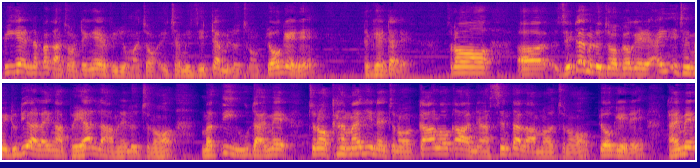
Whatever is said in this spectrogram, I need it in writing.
ပြီးခဲ့တဲ့နှစ်ပတ်ကကျွန်တော်တင်ခဲ့တဲ့ဗီဒီယိုမှာကျွန်တော် HMB ဈေးတက်မယ်လို့ကျွန်တော်ပြောခဲ့တယ်တကယ်တက်တယ် ကျွန်တော်အာဈေးတက်မယ်လို့ကျွန်တော်ပြောခဲ့တယ်အဲ့ဒီအချိန်မှာဒုတိယလိုင်းကဘယ်ကလာမလဲလို့ကျွန်တော်မသိဘူးဒါပေမဲ့ကျွန်တော်ခံမှန်းခြင်းနဲ့ကျွန်တော်ကားလောကအများဆင်းသက်လာမလို့ကျွန်တော်ပြောခဲ့တယ်ဒါပေမဲ့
